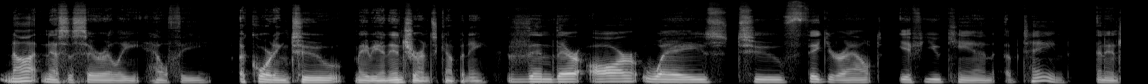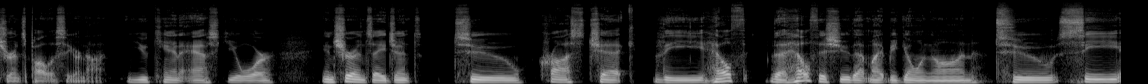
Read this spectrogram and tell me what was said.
not necessarily healthy, according to maybe an insurance company, then there are ways to figure out if you can obtain an insurance policy or not. You can ask your insurance agent to cross check the health the health issue that might be going on to see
